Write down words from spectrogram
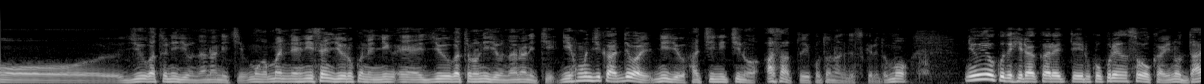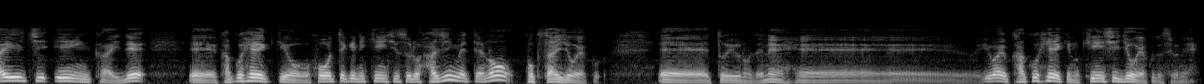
10月27日、もうまあね、2016年に、えー10月の27日、日本時間では28日の朝ということなんですけれども、ニューヨークで開かれている国連総会の第一委員会で、えー核兵器を法的に禁止する初めての国際条約、えーというのでね、えーいわゆる核兵器の禁止条約ですよね。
